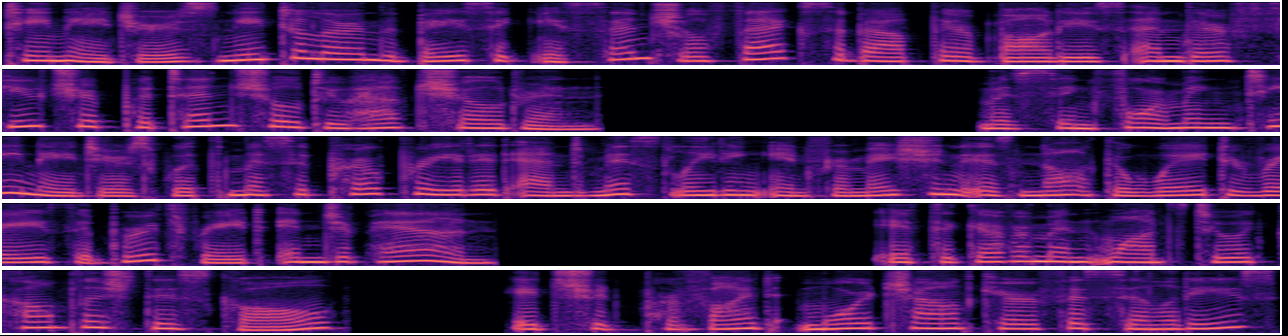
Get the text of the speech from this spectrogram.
Teenagers need to learn the basic essential facts about their bodies and their future potential to have children. Misinforming teenagers with misappropriated and misleading information is not the way to raise the birth rate in Japan. If the government wants to accomplish this goal, it should provide more childcare facilities,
